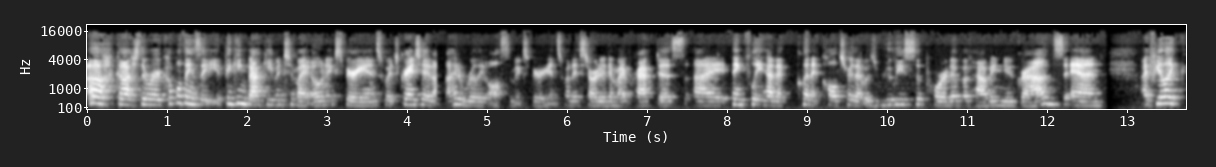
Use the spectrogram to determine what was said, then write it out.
oh gosh, there were a couple things that thinking back even to my own experience, which granted, I had a really awesome experience when I started in my practice. I thankfully had a clinic culture that was really supportive of having new grads. And I feel like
